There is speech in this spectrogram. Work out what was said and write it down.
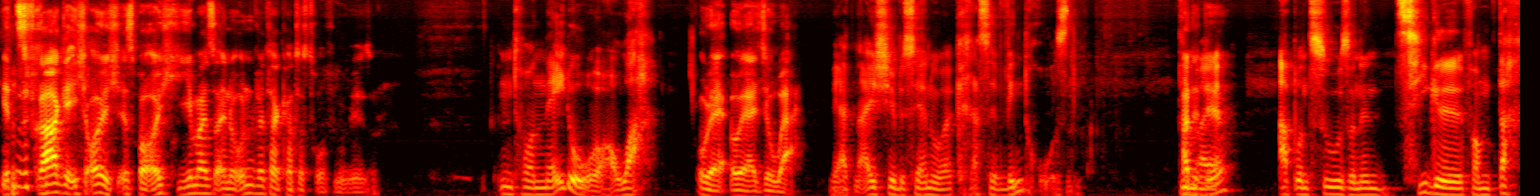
Jetzt frage ich euch, ist bei euch jemals eine Unwetterkatastrophe gewesen? Ein Tornado. Aua. Oder, oder so? äh, Wir hatten eigentlich hier bisher nur krasse Windrosen. mal ihr? Ab und zu so einen Ziegel vom Dach.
